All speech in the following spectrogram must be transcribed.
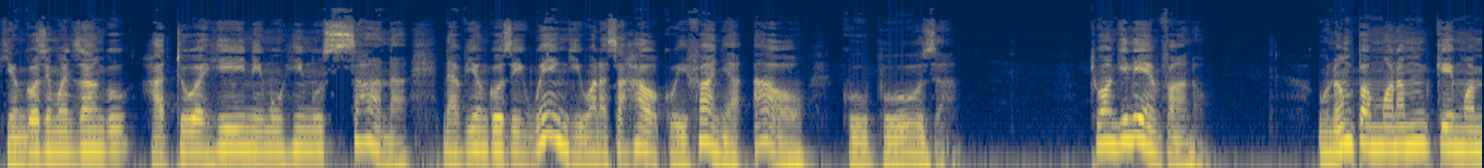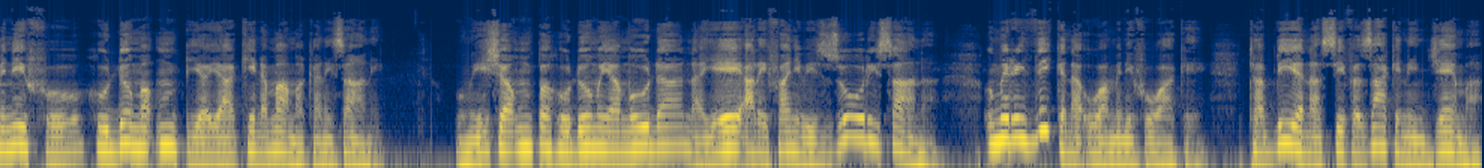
Kiongozi mwenzangu, hatua hii ni muhimu sana, na viongozi wengi wanasahau kuifanya au kuupuuza. Tuangilie mfano. Unampa mwanamke mwaminifu huduma mpya ya akina mama kanisani. Umeisha mpa huduma ya muda na yeye alifanya vizuri sana. Umeridhika na uaminifu wake, tabia na sifa zake ni njema,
